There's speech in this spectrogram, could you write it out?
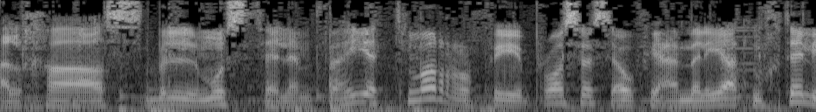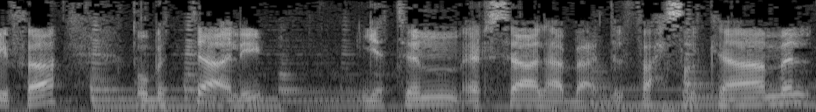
الخاص بالمستلم. فهي تمر في process أو في عمليات مختلفة وبالتالي يتم إرسالها بعد الفحص الكامل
